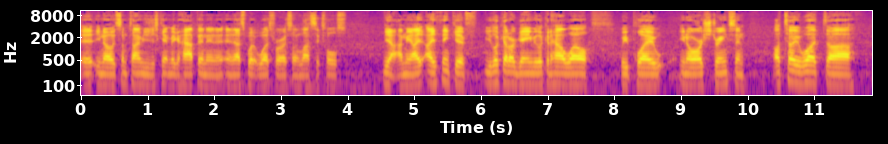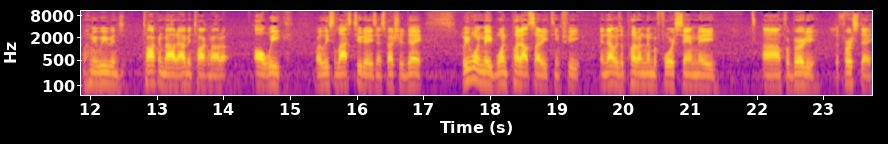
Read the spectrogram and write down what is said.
it, you know sometimes you just can't make it happen, and, and that's what it was for us on the last six holes. Yeah, I mean, I, I think if you look at our game, you look at how well we play, you know, our strengths, and I'll tell you what. Uh, I mean, we've been talking about it. I've been talking about it all week, or at least the last two days, and especially today. We've only made one putt outside 18 feet and that was a putt on number four Sam made uh, for birdie the first day.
